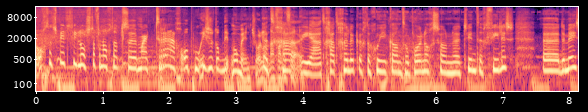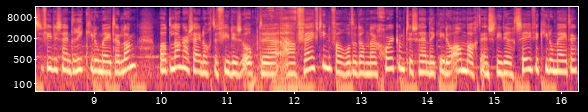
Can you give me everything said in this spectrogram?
De ochtendspits die loste vanochtend eh, maar traag op. Hoe is het op dit moment, Jolanda Het, van der gaat, Velde? ja, het gaat gelukkig de goede kant op hoor. Nog zo'n eh, 20 files. Eh, de meeste files zijn drie kilometer lang. Wat langer zijn nog de files op de A15 van Rotterdam naar Gorkum... tussen Hendrik Ido Ambacht en Sliedrecht 7 kilometer.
